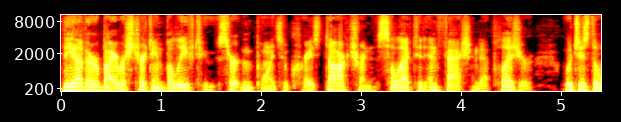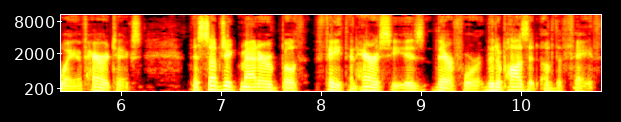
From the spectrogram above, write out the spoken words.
The other by restricting belief to certain points of Christ's doctrine, selected and fashioned at pleasure, which is the way of heretics. The subject matter of both faith and heresy is, therefore, the deposit of the faith,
